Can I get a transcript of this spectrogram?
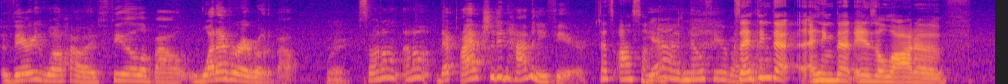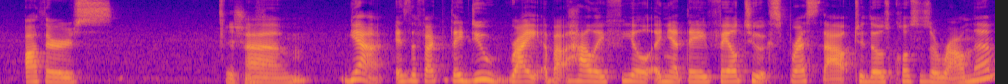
very well how i feel about whatever i wrote about Right. so i don't i don't i actually didn't have any fear That's awesome. yeah i have no fear about Because I think that I think that is a lot of authors. Issues. Um, yeah, is the fact that they do write about how they feel, and yet they fail to express that to those closest around them.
